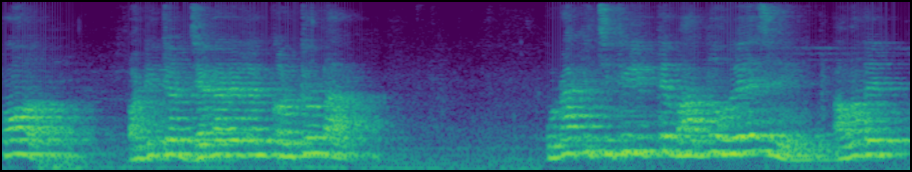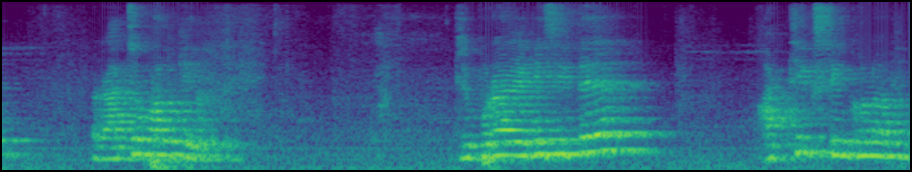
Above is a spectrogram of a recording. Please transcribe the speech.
পদ অডিটর জেনারেল এন্ড কন্ট্রোলার ওনাকে চিঠি লিখতে বাধ্য হয়েছে আমাদের রাজ্যপালকে ত্রিপুরা এডিসিতে আর্থিক শৃঙ্খলা নেই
